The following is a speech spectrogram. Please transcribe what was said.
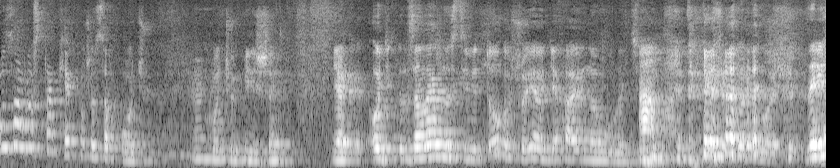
Ну зараз так, як уже захочу. Мгм. Хочу більше. Як од- в залежності від того, що я одягаю на вулиці. А, не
